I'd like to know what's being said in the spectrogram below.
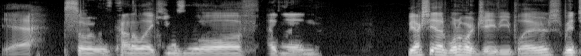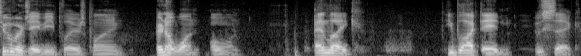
yeah. so it was kind of like he was a little off. And then we actually had one of our JV players. We had two of our JV players playing, or no, one, one, one. And like he blocked Aiden. It was sick.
